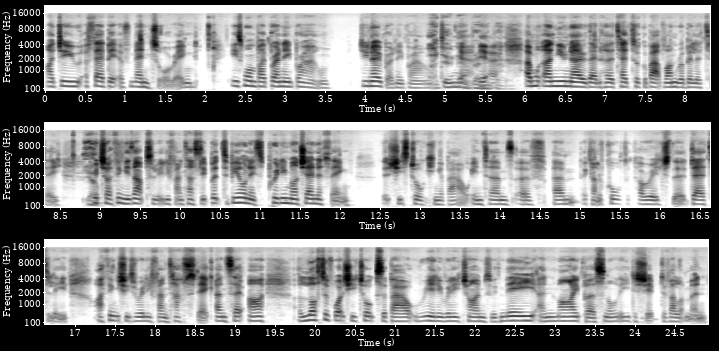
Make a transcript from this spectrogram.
I do a fair bit of mentoring, is one by Brené Brown. Do you know Brené Brown? I do know yeah, Brené yeah. Brown. And, and, you know then her TED talk about vulnerability, yep. which I think is absolutely fantastic. But to be honest, pretty much anything that she's talking about in terms of um, the kind of call to courage, the dare to lead, I think she's really fantastic. And so I, a lot of what she talks about really, really chimes with me and my personal leadership development.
